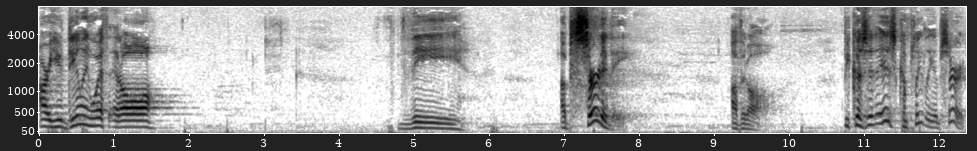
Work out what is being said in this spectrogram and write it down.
Are you dealing with at all the absurdity of it all? Because it is completely absurd.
